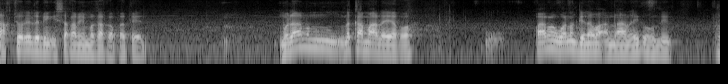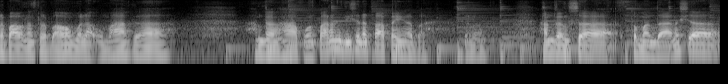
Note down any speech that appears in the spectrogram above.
Actually, labing isa kami magkakapatid. Mula nung nagkamalay ako, parang walang ginawa ang nanay ko, kundi trabaho ng trabaho mula umaga hanggang hapon. Parang hindi siya nagpapahinga ba? Ganun. Hanggang sa tumanda na siya,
